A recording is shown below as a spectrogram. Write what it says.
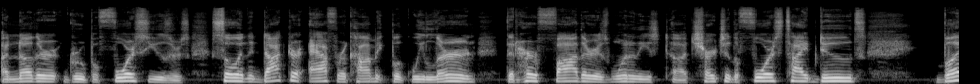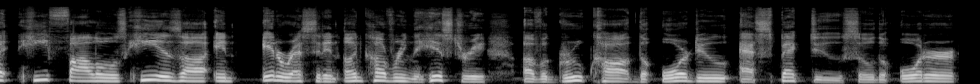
another group of Force users. So in the Dr. Aphra comic book, we learn that her father is one of these uh, Church of the Force type dudes, but he follows, he is uh, in interested in uncovering the history of a group called the Ordo Aspectu. So the order,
